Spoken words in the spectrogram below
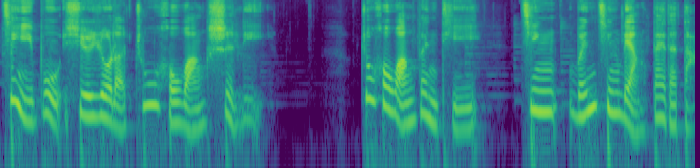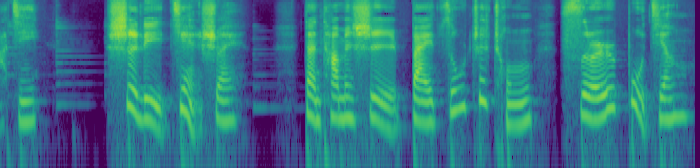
进一步削弱了诸侯王势力。诸侯王问题经文景两代的打击，势力渐衰，但他们是百足之虫，死而不僵，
